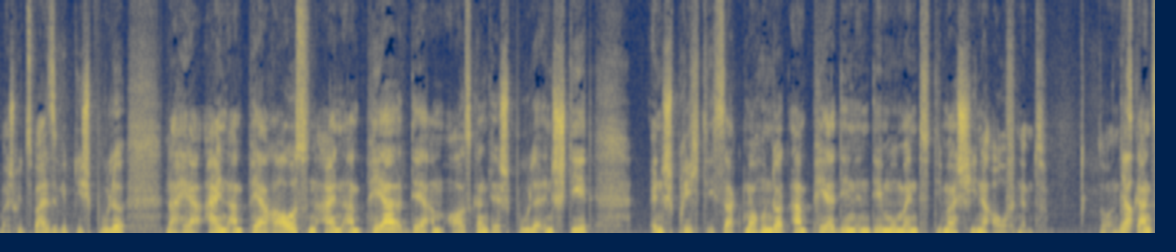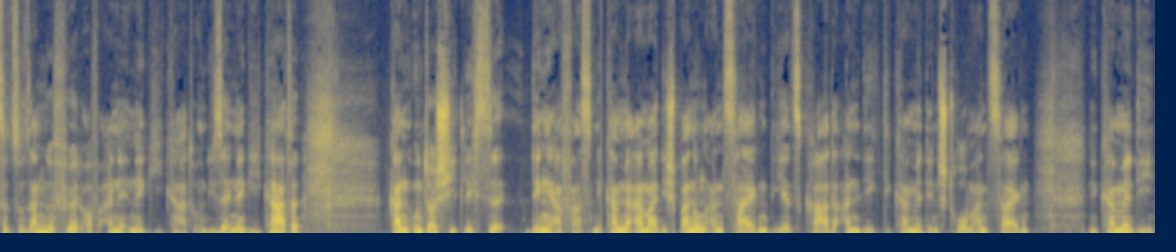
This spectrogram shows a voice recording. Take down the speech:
Beispielsweise gibt die Spule nachher 1 Ampere raus und 1 Ampere, der am Ausgang der Spule entsteht, entspricht, ich sag mal, 100 Ampere, den in dem Moment die Maschine aufnimmt. So, und ja. das Ganze zusammengeführt auf eine Energiekarte. Und diese Energiekarte kann unterschiedlichste Dinge erfassen. Die kann mir einmal die Spannung anzeigen, die jetzt gerade anliegt, die kann mir den Strom anzeigen, die kann mir die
